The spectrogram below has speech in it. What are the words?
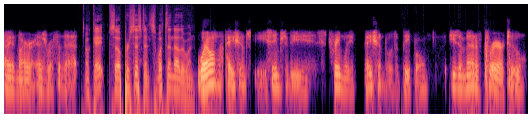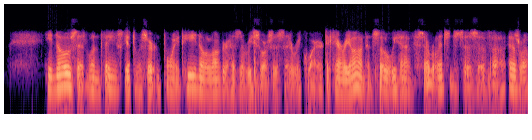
I admire Ezra for that. Okay, so persistence. What's another one? Well, patience. He seems to be extremely patient with the people. He's a man of prayer, too. He knows that when things get to a certain point, he no longer has the resources that are required to carry on. And so we have several instances of uh, Ezra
